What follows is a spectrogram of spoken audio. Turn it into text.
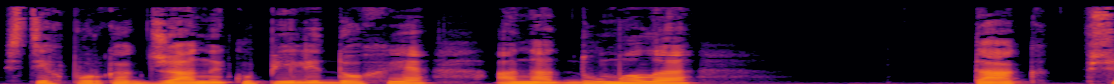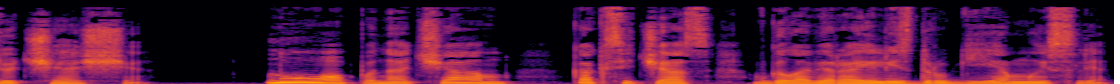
С тех пор, как Джаны купили Дохе, она думала так все чаще. Но по ночам... Как сейчас, в голове роились другие мысли.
